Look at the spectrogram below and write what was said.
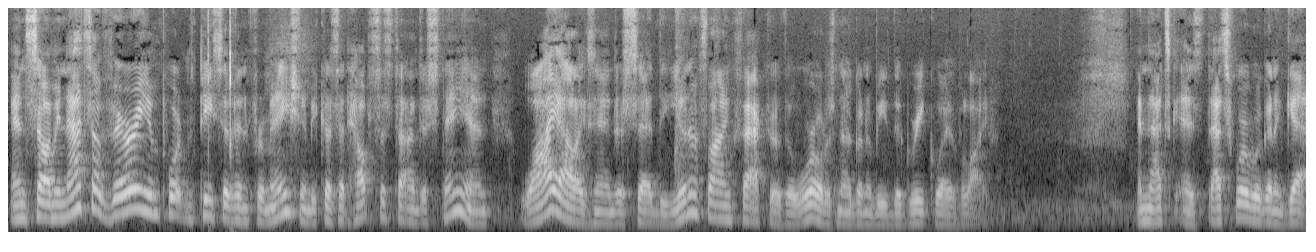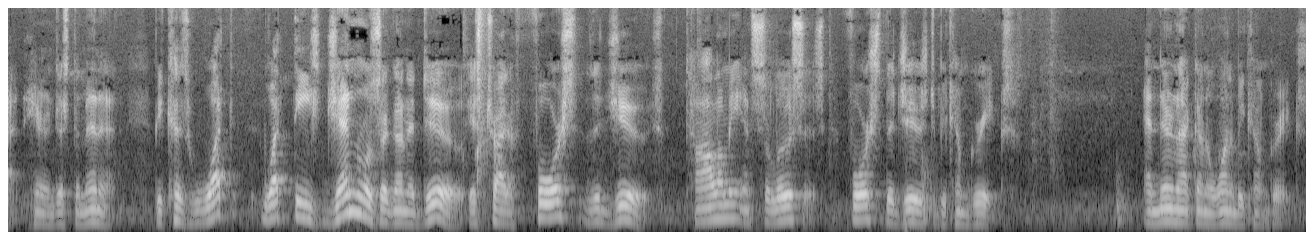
And so, I mean, that's a very important piece of information because it helps us to understand why Alexander said the unifying factor of the world is now going to be the Greek way of life. And that's, that's where we're going to get here in just a minute. Because what, what these generals are going to do is try to force the Jews, Ptolemy and Seleucus, force the Jews to become Greeks. And they're not going to want to become Greeks.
